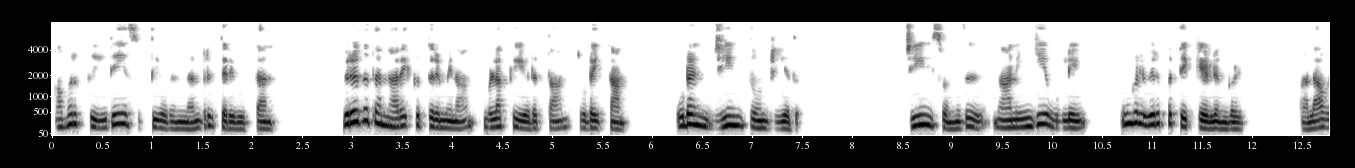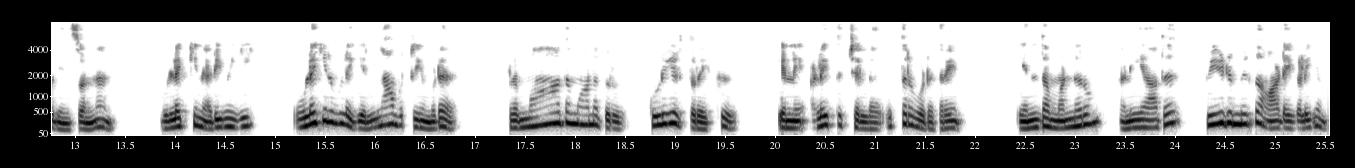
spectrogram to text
அவருக்கு இதய சுத்தியுடன் நன்றி தெரிவித்தான். பிறகு தன் அறைக்கு திரும்பினான். விளக்கை எடுத்தான். துடைத்தான். உடன் ஜீன் தோன்றியது. ஜீன் சொன்னது நான் இங்கே உள்ளேன். உங்கள் விருப்பத்தை கேளுங்கள். அலாவுதீன் சொன்னான் விளக்கின் அடிமையை உலகில் உள்ள எல்லாவற்றையும் விட பிரமாதமானதொரு குளியல் துறைக்கு என்னை அழைத்துச் செல்ல உத்தரவிடுகிறேன். எந்த மன்னரும் அணியாத வீடுமிகு ஆடைகளையும்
